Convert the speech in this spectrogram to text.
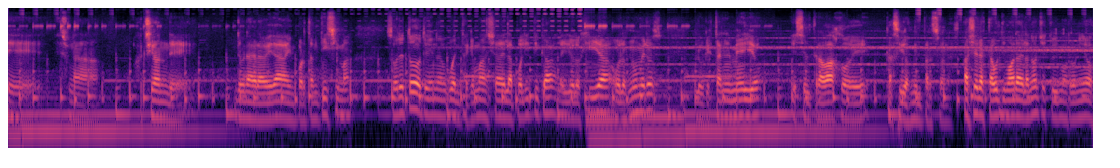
es una acción de, una gravedad importantísima, sobre todo teniendo en cuenta que más allá de la política, la ideología o los números, lo que está en el medio es el trabajo de casi 2.000 personas. Ayer hasta última hora de la noche estuvimos reunidos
